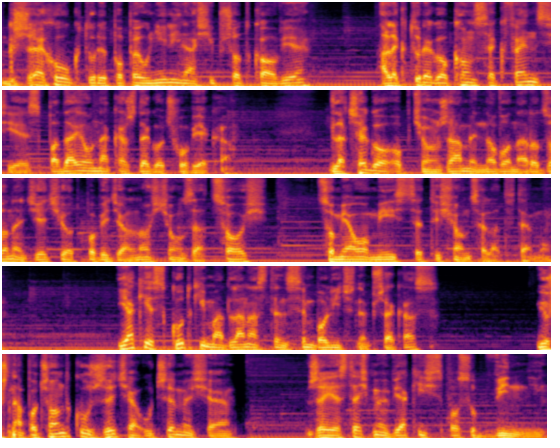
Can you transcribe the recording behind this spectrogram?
Grzechu, który popełnili nasi przodkowie, ale którego konsekwencje spadają na każdego człowieka. Dlaczego obciążamy nowonarodzone dzieci odpowiedzialnością za coś, co miało miejsce tysiące lat temu? Jakie skutki ma dla nas ten symboliczny przekaz? Już na początku życia uczymy się, że jesteśmy w jakiś sposób winni,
